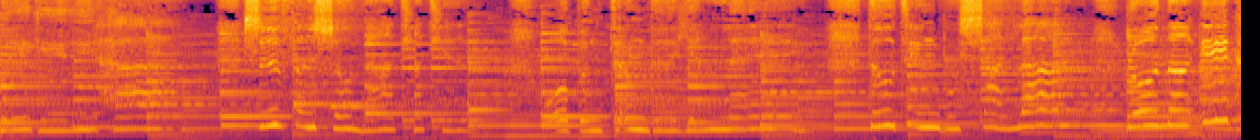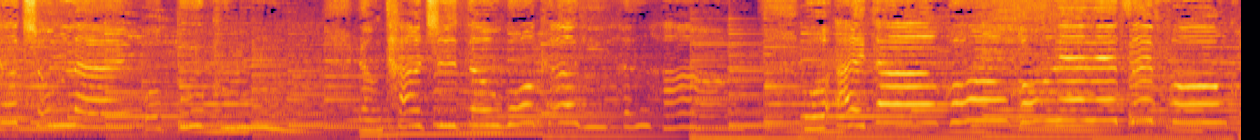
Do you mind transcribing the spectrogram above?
唯一遗憾是分手那天，我奔腾的眼泪不下来。若那一刻重来，我不哭，让他知道我可以很好。我爱他轰轰烈烈最疯狂，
